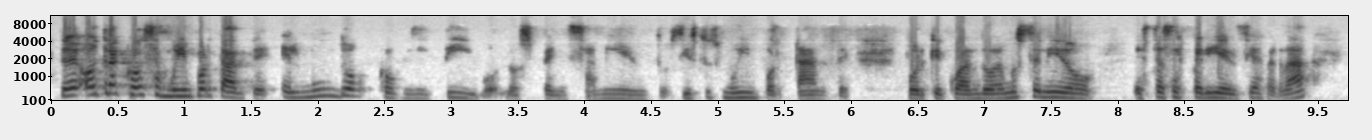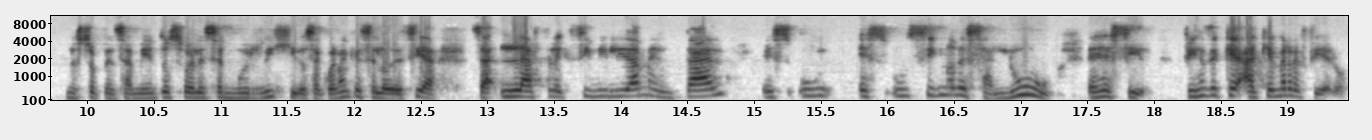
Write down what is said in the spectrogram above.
Entonces, otra cosa muy importante, el mundo cognitivo, los pensamientos, y esto es muy importante, porque cuando hemos tenido estas experiencias, ¿verdad? Nuestro pensamiento suele ser muy rígido. ¿Se acuerdan que se lo decía? O sea, la flexibilidad mental es un, es un signo de salud. Es decir, fíjense que, a qué me refiero.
